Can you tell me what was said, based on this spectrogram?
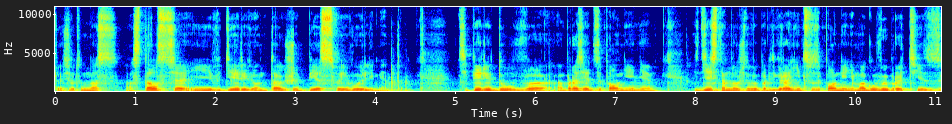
То есть вот он у нас остался и в дереве он также без своего элемента. Теперь иду в образец заполнения. Здесь нам нужно выбрать границу заполнения. Могу выбрать из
